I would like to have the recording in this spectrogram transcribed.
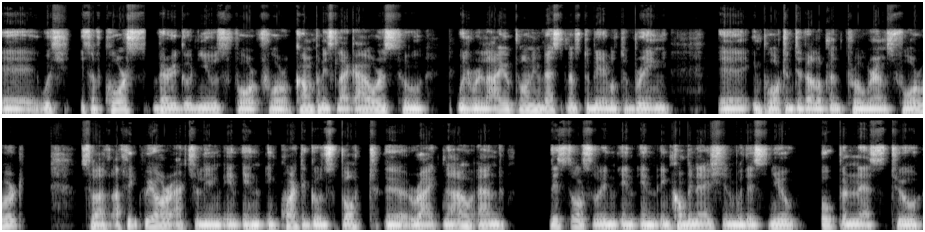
uh, which is, of course, very good news for, for companies like ours who will rely upon investments to be able to bring uh, important development programs forward. So I, I, think we are actually in, in, in quite a good spot uh, right now. And this also in, in, in combination with this new openness to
